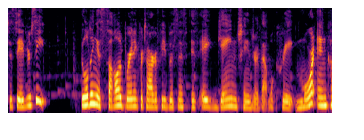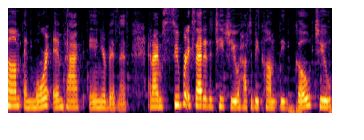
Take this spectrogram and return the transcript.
to save your seat. Building a solid branding photography business is a game changer that will create more income and more impact in your business. And I'm super excited to teach you how to become the go to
